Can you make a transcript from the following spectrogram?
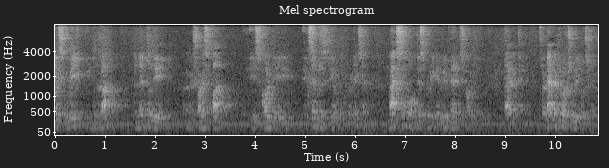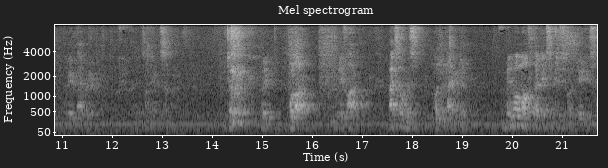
any vertex in the graph the length of the uh, shortest path is called the eccentricity of that vertex and maximum of this between every pair is called the diameter. So diameter virtually looks like the real diameter something like this, which are very polar, very far apart. Maximum is called the diameter. Minimum of that eccentricity is called the radius.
